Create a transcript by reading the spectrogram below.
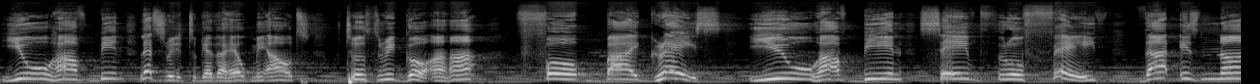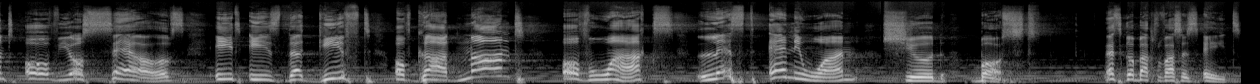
you have been, let's read it together, help me out. Two, three, go. Uh huh. For by grace you have been saved through faith, that is not of yourselves, it is the gift of God, not of works lest anyone should boast. Let's go back to verses 8.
